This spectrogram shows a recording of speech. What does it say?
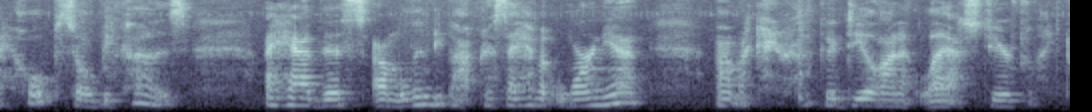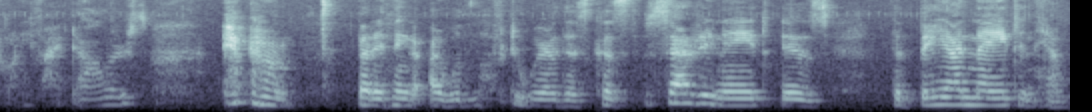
I hope so because I have this um, Lindy Bop dress I haven't worn yet. Um, I got a really good deal on it last year for like $25. but I think I would love to wear this because Saturday night is the band night and have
